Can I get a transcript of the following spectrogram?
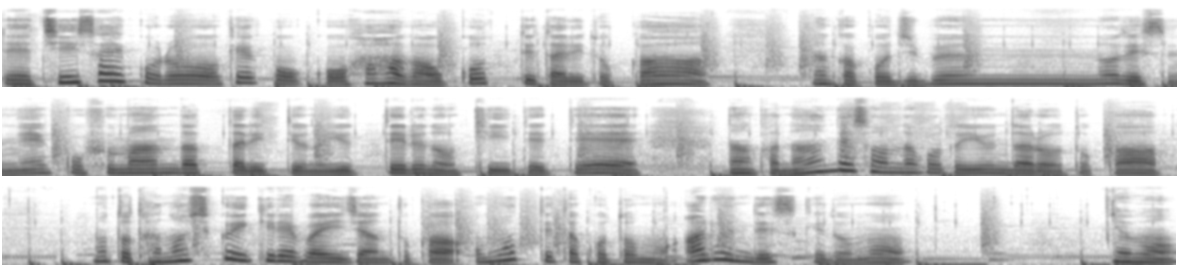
で小さい頃結構こう母が怒ってたりとかなんかこう自分のですねこう不満だったりっていうのを言ってるのを聞いててなんかなんでそんなこと言うんだろうとかもっと楽しく生きればいいじゃんとか思ってたこともあるんですけどもでも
